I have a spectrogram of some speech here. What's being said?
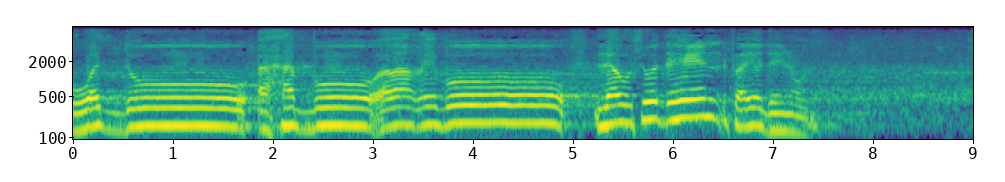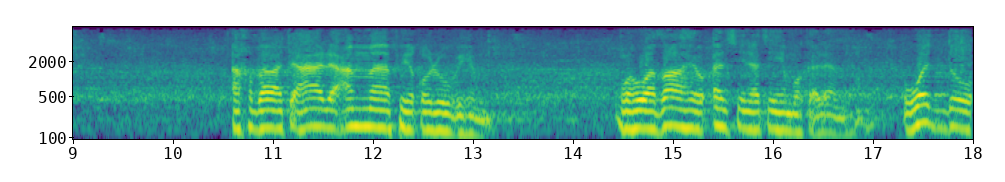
ودوا أحبوا رغبوا. لو تدهن فيدهنون. أخبر تعالى عما في قلوبهم. وهو ظاهر ألسنتهم وكلامهم. ودوا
